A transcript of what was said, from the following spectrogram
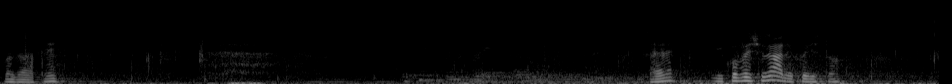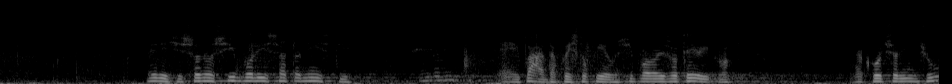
Guardate. Eh? Il confessionale questo? Vedi, ci sono simboli satanisti. Eh, guarda, questo qui è un simbolo esoterico. Una croce all'ingiù.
